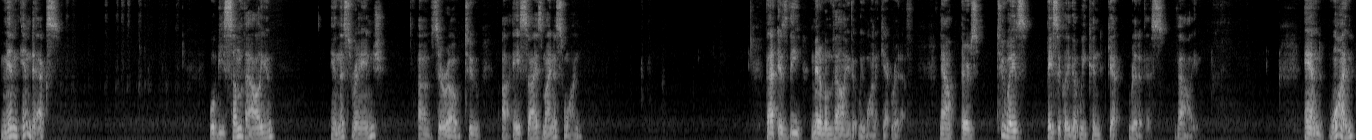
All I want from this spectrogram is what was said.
min index will be some value in this range of 0 to uh, a size minus 1. That is the minimum value that we want to get rid of. Now, there's two ways basically that we can get rid of this value. And one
